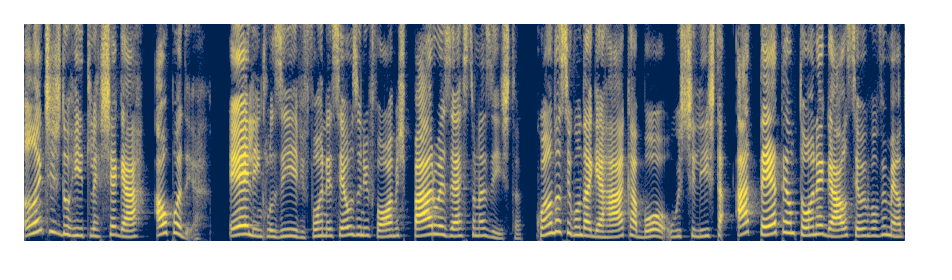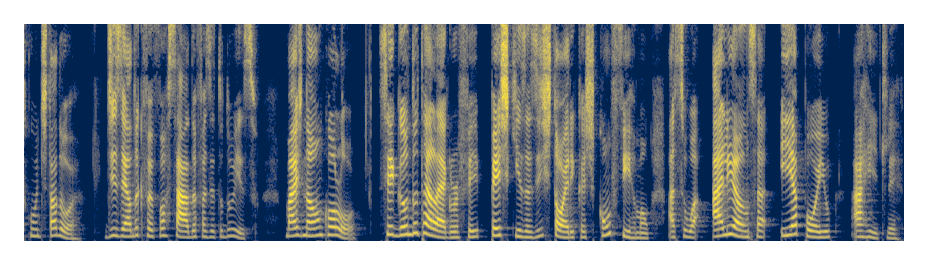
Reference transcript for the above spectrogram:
antes do Hitler chegar ao poder. Ele, inclusive, forneceu os uniformes para o exército nazista. Quando a Segunda Guerra acabou, o estilista até tentou negar o seu envolvimento com o ditador dizendo que foi forçado a fazer tudo isso, mas não colou. Segundo o Telegraph, pesquisas históricas confirmam a sua aliança e apoio a Hitler.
